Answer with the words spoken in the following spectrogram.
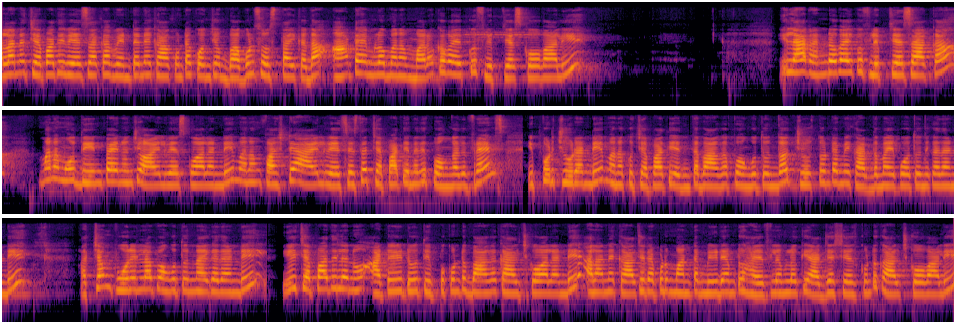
అలానే చపాతీ వేసాక వెంటనే కాకుండా కొంచెం బబుల్స్ వస్తాయి కదా ఆ టైంలో మనం మరొక వైపు ఫ్లిప్ చేసుకోవాలి. ఇలా రెండో వైపు ఫ్లిప్ చేశాక మనము దీనిపై నుంచి ఆయిల్ వేసుకోవాలండి. మనం ఫస్టే ఆయిల్ వేసేస్తే చపాతీ అనేది పొంగదు ఫ్రెండ్స్. ఇప్పుడు చూడండి మనకు చపాతీ ఎంత బాగా పొంగుతుందో చూస్తుంటే మీకు అర్థమైపోతుంది కదండి. అచ్చం పూరిలా పొంగుతున్నాయి కదండి. ఈ చపాతీలను అటు ఇటు తిప్పుకుంటూ బాగా కాల్చుకోవాలండి. అలానే కాల్చేటప్పుడు మంట మీడియం టు హై ఫ్లేమ్లోకి అడ్జస్ట్ చేసుకుంటూ కాల్చుకోవాలి.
